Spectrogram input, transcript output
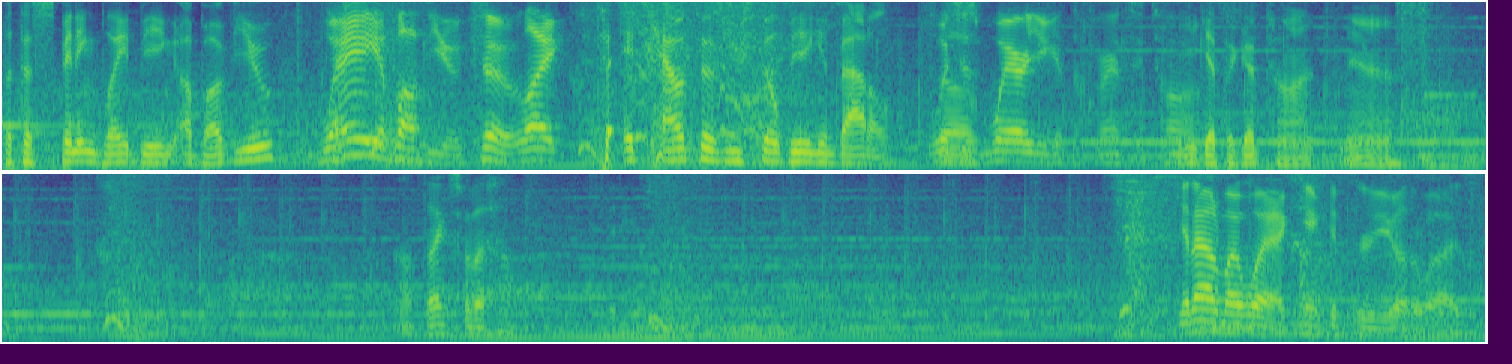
But the spinning blade being above you, way above you too. Like, it counts as you still being in battle. which is where you get the fancy taunt. you get the good taunt. Yeah. Oh, thanks for the help. Video. Get out of my way. I can't get through you otherwise.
